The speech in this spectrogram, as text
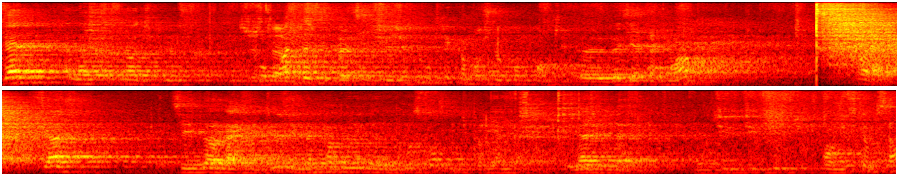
Then, uh, no, no, je- pour moi, ça. Je vais juste montrer comment je le comprends. Euh, Vas-y, attaque-moi. Voilà. Ça, c'est une barre accentuée, j'ai même pas besoin de grosse force, mais tu peux rien faire. Et là, je vais la faire. Donc, tu, tu, tu, tu prends juste comme ça.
